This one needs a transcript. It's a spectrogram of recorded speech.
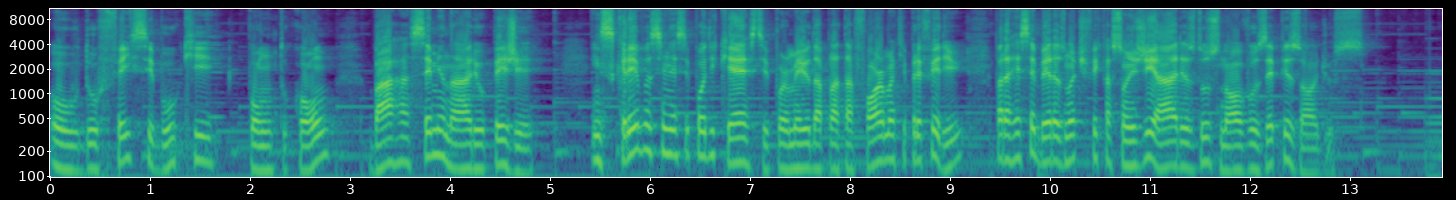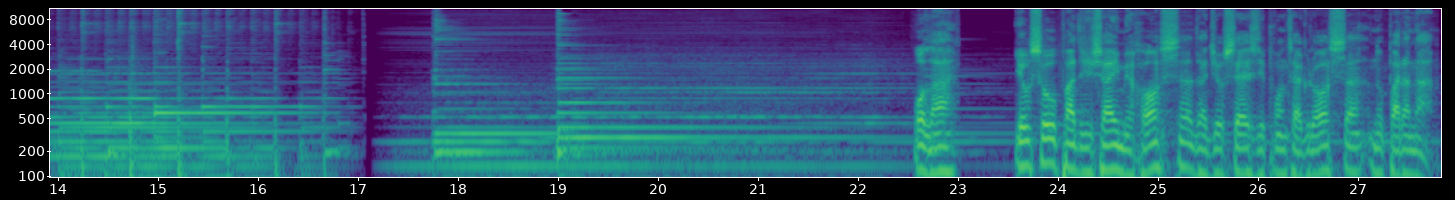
ou do facebook.com barra seminário PG. Inscreva-se nesse podcast por meio da plataforma que preferir para receber as notificações diárias dos novos episódios. Olá, eu sou o Padre Jaime Roça, da Diocese de Ponta Grossa, no Paraná.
